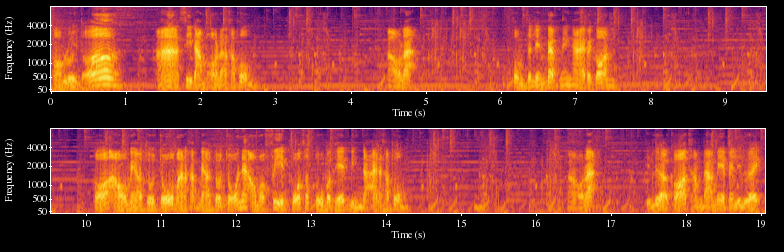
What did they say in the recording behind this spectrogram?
พร้อมหลุยเออ อ่าสีดำออกแล้วครับผม เอาละผมจะเล่นแบบง่ายๆไปก่อน ก็เอาแมวโจโจมานะครับ แมวโจโจเนี่ยเอามาฟีดโพสศัตรูประเภทบินได้นะครับผม เอาละที่เหลือก็ทำดาเมจไปเรื่อยๆ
